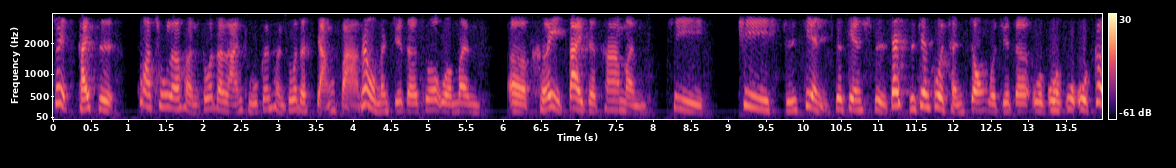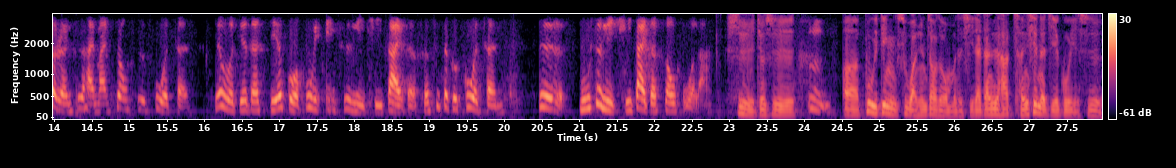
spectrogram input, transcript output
所以孩子画出了很多的蓝图跟很多的想法。那我们觉得说我们呃可以带着他们。去去实践这件事，在实践过程中，我觉得我我我我个人是还蛮重视过程，因为我觉得结果不一定是你期待的，可是这个过程是不是你期待的收获啦？是，就是嗯呃，不一定是完全照着我们的期待，但是它呈现的结果也是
